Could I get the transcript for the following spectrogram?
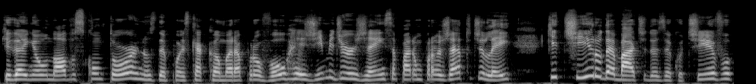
que ganhou novos contornos depois que a Câmara aprovou o regime de urgência para um projeto de lei que tira o debate do executivo,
